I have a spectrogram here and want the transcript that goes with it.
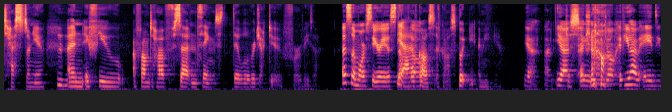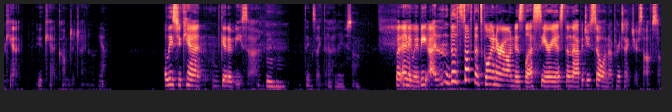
tests on you, Mm-hmm. and if you are found to have certain things, they will reject you for a visa. That's the more serious stuff. yeah, of course, of course. But I mean, yeah. Yeah, uh, yeah. Just so you actually, if you don't, if you have AIDS, you can't, you can't come to China. Yeah. At least you can't get a visa. Mm-hmm. Things like that. I believe so. But anyway, be, uh, the stuff that's going around is less serious than that. But you still want to protect yourself. So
